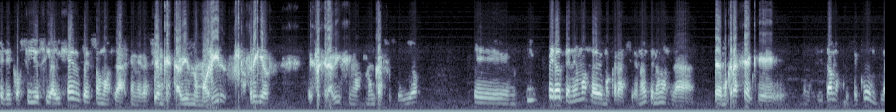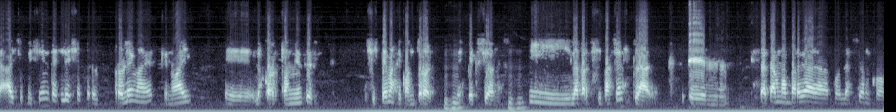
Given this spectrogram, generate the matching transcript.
el ecocidio siga vigente, somos la generación que está viendo morir los ríos, eso es gravísimo, nunca sucedió. Eh, y, pero tenemos la democracia, ¿no? Tenemos la, democracia que necesitamos que se cumpla. Hay suficientes leyes, pero el problema es que no hay eh, los correspondientes sistemas de control, de inspecciones. Y la participación es clave. Eh, está tan bombardeada la población con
